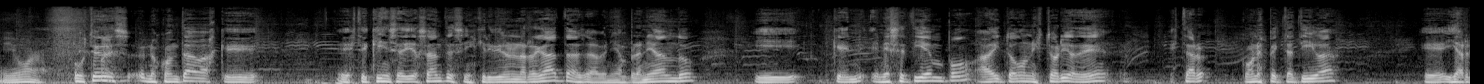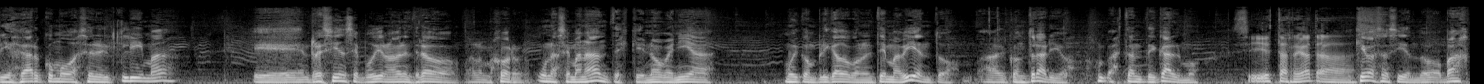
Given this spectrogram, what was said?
bueno, Ustedes nos contabas que este 15 días antes se inscribieron en la regata, ya venían planeando y que en, en ese tiempo hay toda una historia de estar con una expectativa eh, y arriesgar cómo va a ser el clima. Eh, recién se pudieron haber enterado, a lo mejor una semana antes, que no venía muy complicado con el tema viento, al contrario, bastante calmo. sí, estas regatas... ¿Qué vas haciendo? ¿Vas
